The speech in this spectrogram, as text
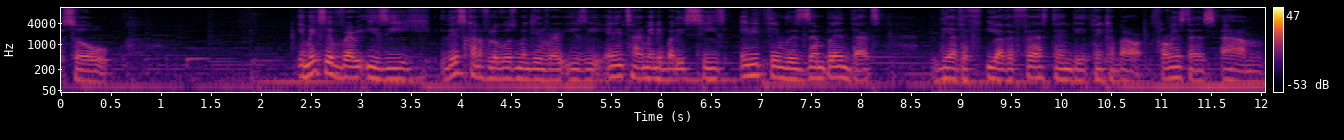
so it makes it very easy. This kind of logos make it very easy. Anytime anybody sees anything resembling that, they are the you are the first thing they think about. For instance, um,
